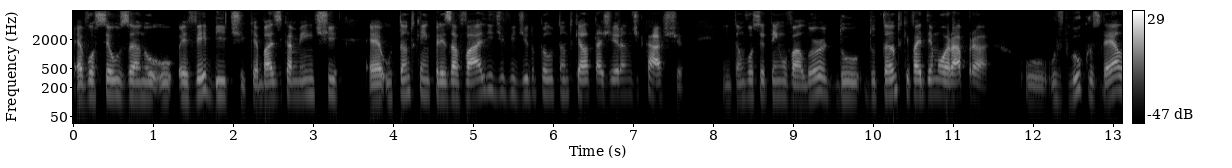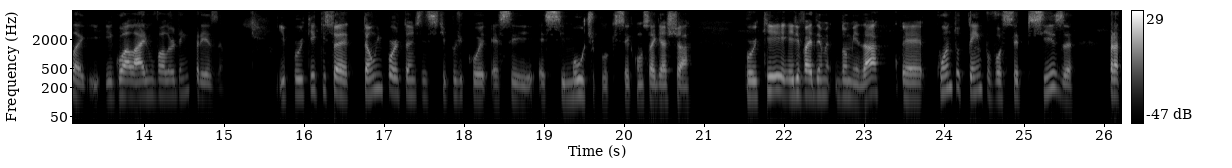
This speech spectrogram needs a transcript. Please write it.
é você usando o EV-BIT, que é basicamente é, o tanto que a empresa vale dividido pelo tanto que ela está gerando de caixa. Então você tem um valor do, do tanto que vai demorar para os lucros dela igualarem o valor da empresa. E por que, que isso é tão importante, esse tipo de coisa, esse, esse múltiplo que você consegue achar? Porque ele vai denominar é, quanto tempo você precisa para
